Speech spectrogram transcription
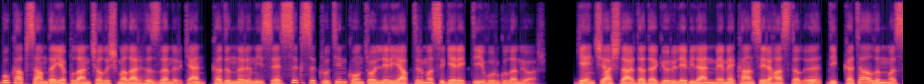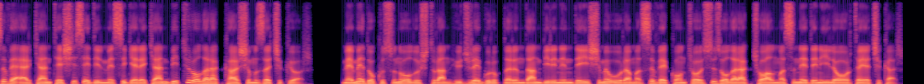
Bu kapsamda yapılan çalışmalar hızlanırken, kadınların ise sık sık rutin kontrolleri yaptırması gerektiği vurgulanıyor. Genç yaşlarda da görülebilen meme kanseri hastalığı, dikkate alınması ve erken teşhis edilmesi gereken bir tür olarak karşımıza çıkıyor. Meme dokusunu oluşturan hücre gruplarından birinin değişime uğraması ve kontrolsüz olarak çoğalması nedeniyle ortaya çıkar.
